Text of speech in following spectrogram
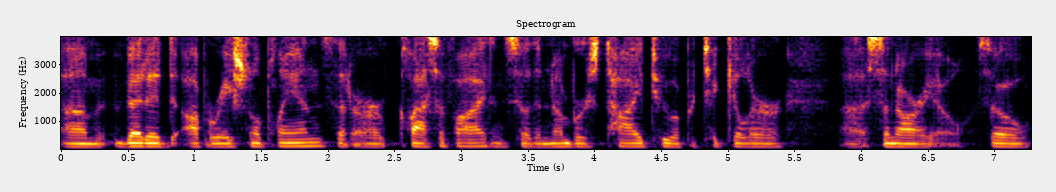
vetted operational plans that are classified, and so the numbers tied to a particular uh, scenario. So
